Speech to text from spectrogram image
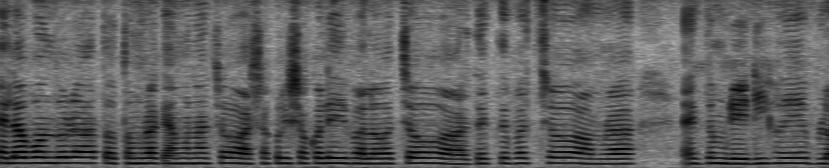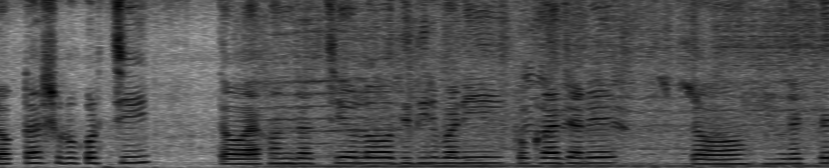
হ্যালো বন্ধুরা, তো তোমরা কেমন আছো? আশা করি সকলেই ভালো আছো। আর দেখতে পাচ্ছ, আমরা একদম রেডি হয়ে ব্লগটা শুরু করছি। তো এখন যাচ্ছি হলো দিদির বাড়ি, কোকরাঝাড়ে। তো দেখতে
